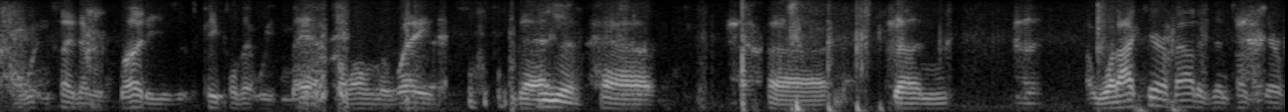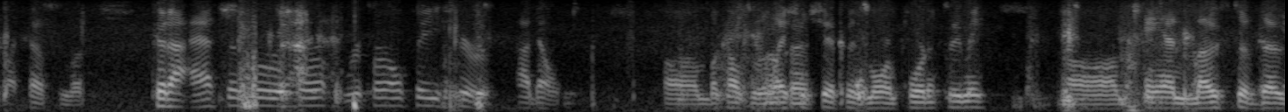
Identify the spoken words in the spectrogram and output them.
I wouldn't say they were buddies. It's people that we've met along the way that Yeah. have uh, done. What I care about is them taking care of my customer. Could I ask them for a referral, referral fee? Sure, I don't, um, because the relationship is more important to me. Um, and most of those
